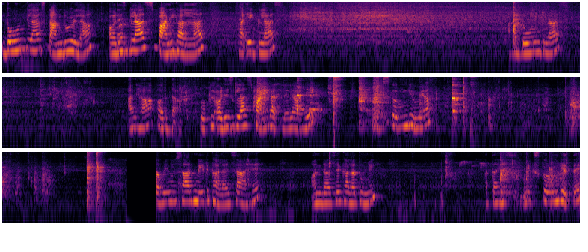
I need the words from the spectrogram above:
दोन ग्लास तांदूळला अडीच ग्लास पाणी घालणार. हा एक ग्लास. हा दोन ग्लास. आणि हा अर्धा. टोटल अडीच ग्लास पाणी घातलेलं आहे. मिक्स करून घेऊया. चवीनुसार मीठ घालायचं आहे. अंदाजे घाला तुम्ही. आता हे मिक्स करून घेते.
